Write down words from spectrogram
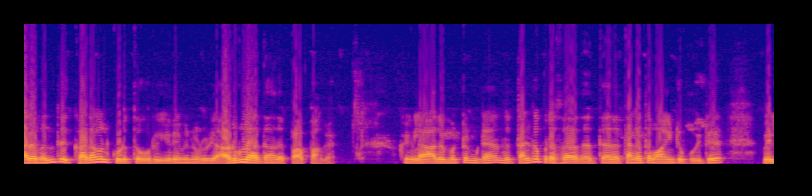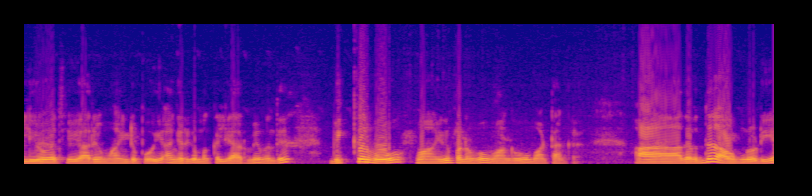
அதை வந்து கடவுள் கொடுத்த ஒரு இறைவனுடைய அருளாக தான் அதை பார்ப்பாங்க. ஓகேங்களா அது மட்டும் இல்லை அந்த தங்க பிரசாதத்தை அந்த தங்கத்தை வாங்கிட்டு போயிட்டு வெள்ளியோ அதையோ யாரையும் வாங்கிட்டு போய் அங்கே இருக்க மக்கள் யாருமே வந்து விற்கவோ வா இது பண்ணவோ வாங்கவோ மாட்டாங்க. அதை வந்து அவங்களுடைய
